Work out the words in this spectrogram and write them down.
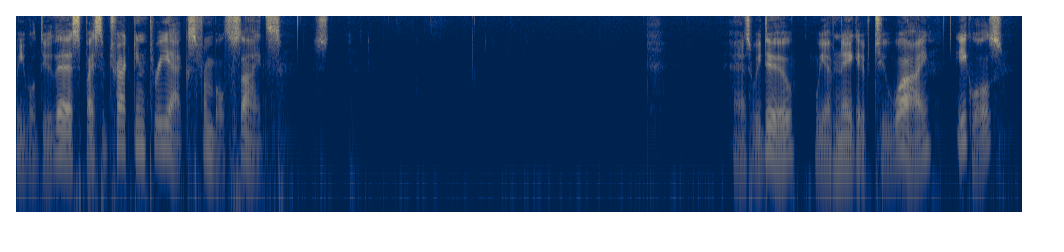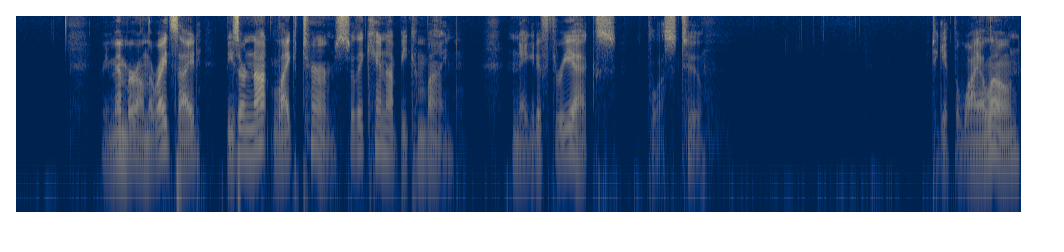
We will do this by subtracting 3x from both sides. As we do, we have negative 2y equals, remember, on the right side, these are not like terms, so they cannot be combined, negative 3x plus 2. Get the y alone,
